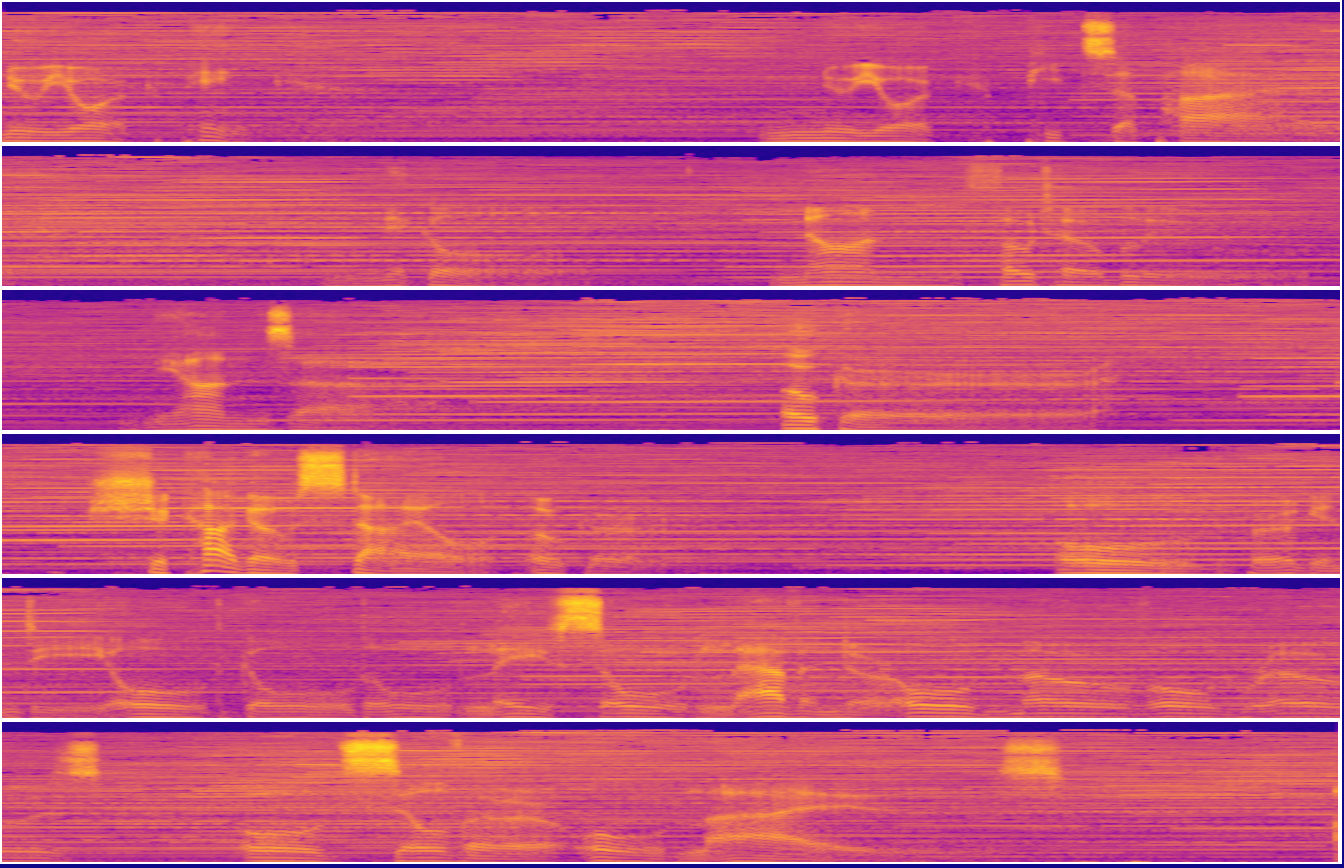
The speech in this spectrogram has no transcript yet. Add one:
New York pink. New York pizza pie, non photo blue, Nyanza, ochre, Chicago style ochre, old burgundy, old gold, old lace, old lavender, old mauve, old rose, old silver, old lies.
